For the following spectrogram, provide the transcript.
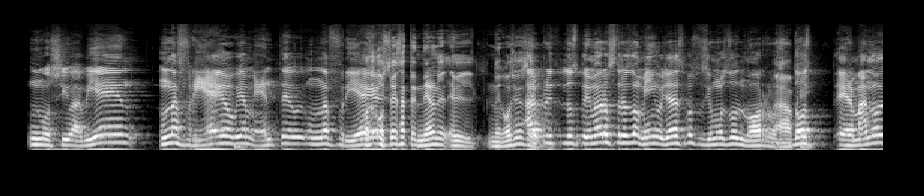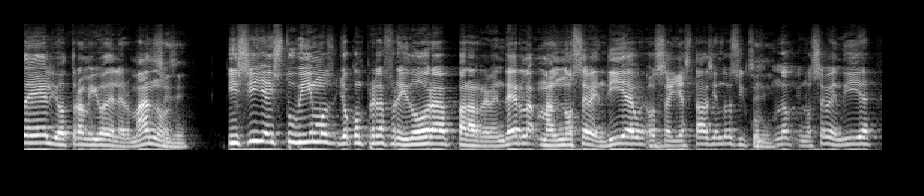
nos iba bien. Una friega, obviamente, una friega. ¿Ustedes atendieron el, el negocio? Al los primeros tres domingos, ya después pusimos dos morros. Ah, ok. Dos, hermano de él y otro amigo del hermano. Sí, sí. Y sí, ahí estuvimos. Yo compré la freidora para revenderla, más no se vendía. O sea, ya estaba haciendo así, Sí, no, no se vendía.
